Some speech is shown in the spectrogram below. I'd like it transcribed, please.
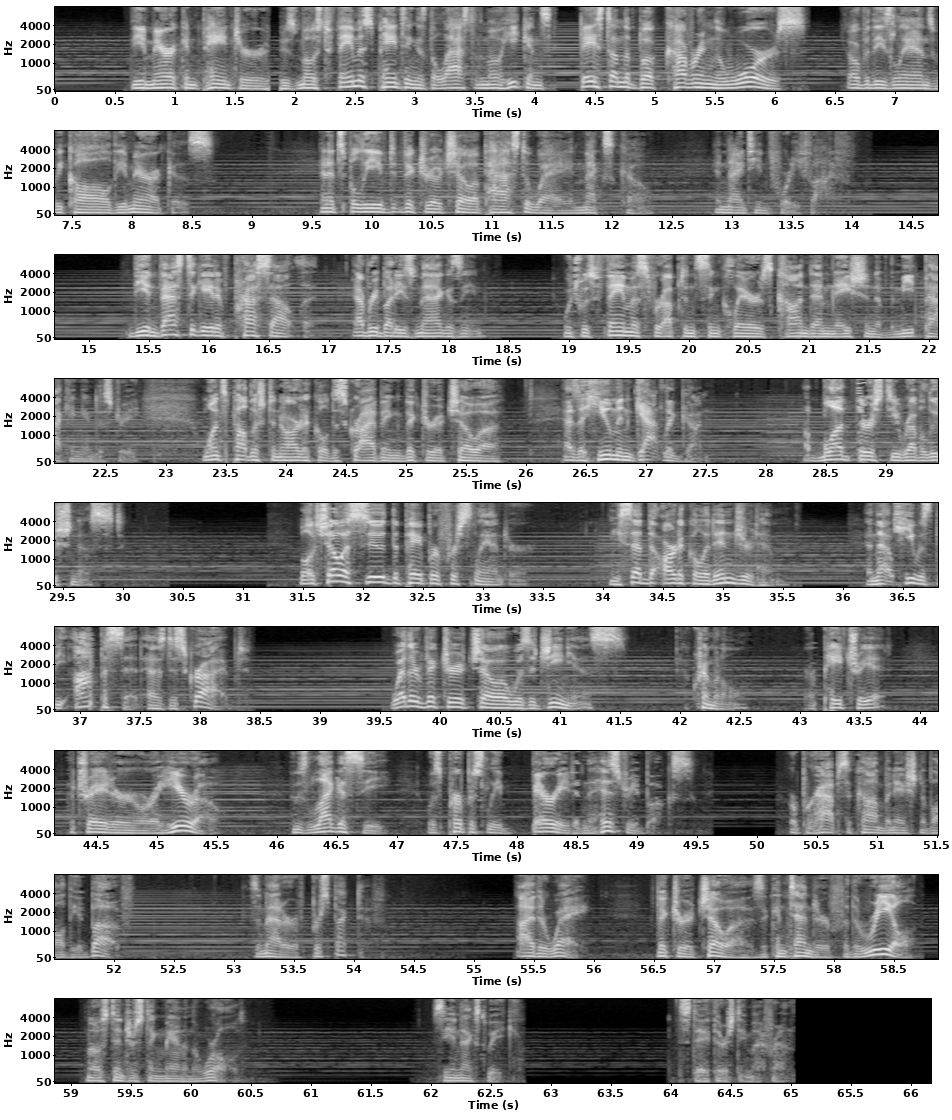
the American painter whose most famous painting is The Last of the Mohicans, based on the book covering the wars over these lands we call the Americas. And it's believed Victor Ochoa passed away in Mexico in 1945. The investigative press outlet, Everybody's Magazine, which was famous for Upton Sinclair's condemnation of the meatpacking industry, once published an article describing Victor Ochoa as a human Gatling gun, a bloodthirsty revolutionist. Well, Ochoa sued the paper for slander. He said the article had injured him and that he was the opposite as described. Whether Victor Ochoa was a genius, a criminal, a patriot, a traitor, or a hero whose legacy was purposely buried in the history books, or perhaps a combination of all the above, is a matter of perspective. Either way, Victor Ochoa is a contender for the real most interesting man in the world. See you next week. Stay thirsty, my friends.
